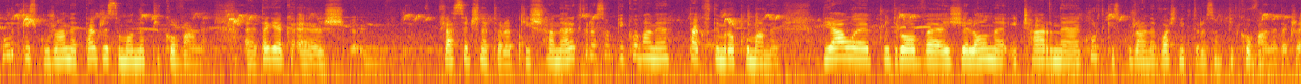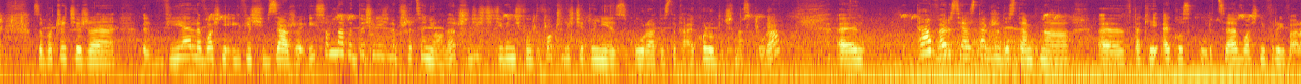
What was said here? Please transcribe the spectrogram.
kurtki skórzane także są one pikowane. E, tak jak e, e, klasyczne torebki Chanel, które są pikowane, tak w tym roku mamy białe, pudrowe, zielone i czarne kurtki skórzane właśnie, które są pikowane. Także zobaczycie, że wiele właśnie ich wisi w Zarze i są nawet dość nieźle przecenione. 39 funtów. Oczywiście to nie jest skóra, to jest taka ekologiczna skóra. Ta wersja jest także dostępna e, w takiej ekoskórce właśnie w River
